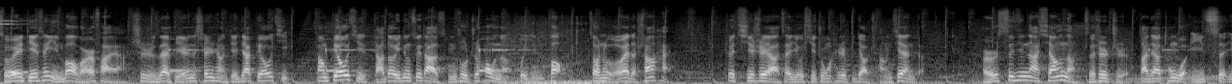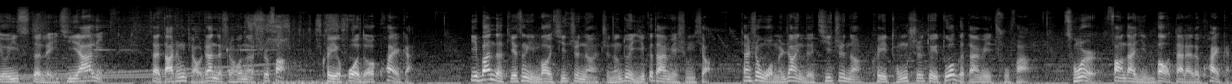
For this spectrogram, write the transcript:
所谓叠层引爆玩法呀，是指在别人的身上叠加标记，当标记达到一定最大的层数之后呢，会引爆，造成额外的伤害。这其实呀，在游戏中还是比较常见的。而斯金纳箱呢，则是指大家通过一次又一次的累积压力，在达成挑战的时候呢释放，可以获得快感。一般的叠层引爆机制呢，只能对一个单位生效，但是我们让你的机制呢，可以同时对多个单位触发，从而放大引爆带来的快感。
